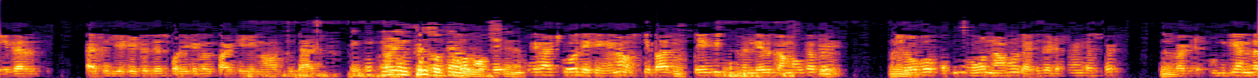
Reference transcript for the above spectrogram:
इधर affiliated to this political party not to that. Influence होते हैं शो देखेंगे ना उसके बाद mm-hmm. एक भी बंदे कम होगा फिर जो तो वो हो ना हो that is a different aspect but उनके अंदर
